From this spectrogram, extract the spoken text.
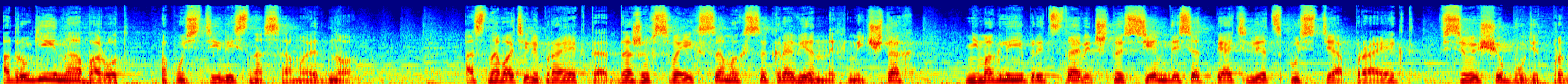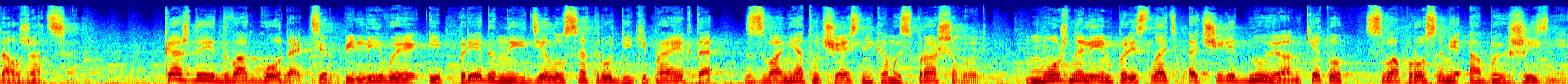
а другие, наоборот, опустились на самое дно. Основатели проекта даже в своих самых сокровенных мечтах не могли и представить, что 75 лет спустя проект все еще будет продолжаться. Каждые два года терпеливые и преданные делу сотрудники проекта звонят участникам и спрашивают, можно ли им прислать очередную анкету с вопросами об их жизни.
